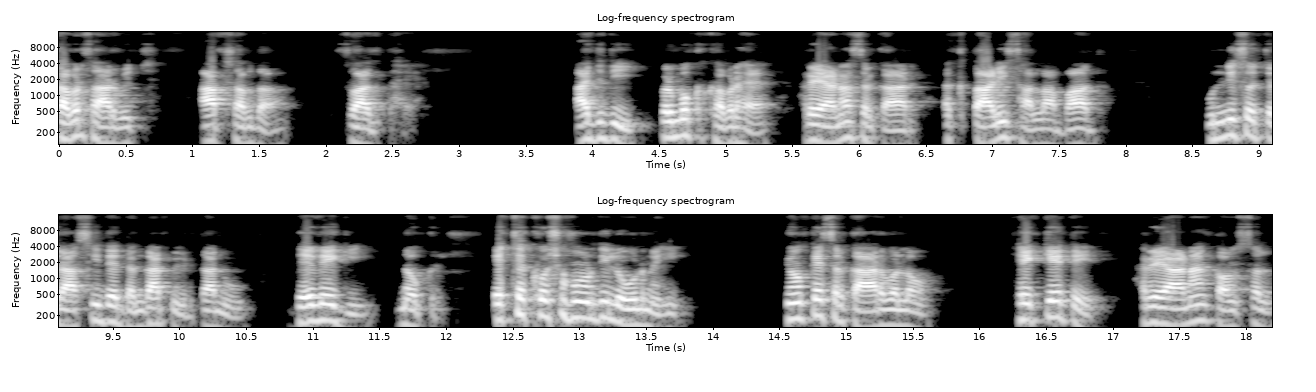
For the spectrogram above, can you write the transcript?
ਖਬਰਸਾਰ ਵਿੱਚ ਆਪ ਸਭ ਦਾ ਸਵਾਗਤ ਹੈ। ਅੱਜ ਦੀ ਪ੍ਰਮੁੱਖ ਖਬਰ ਹੈ, ਹਰਿਆਣਾ ਸਰਕਾਰ 41 ਸਾਲਾਂ ਬਾਅਦ 1984 ਦੇ ਦੰਗਾ ਪੀੜਤਾਂ ਨੂੰ ਦੇਵੇਗੀ ਨੌਕਰੀ। ਇੱਥੇ ਖੁਸ਼ ਹੋਣ ਦੀ ਲੋੜ ਨਹੀਂ, ਕਿਉਂਕਿ ਸਰਕਾਰ ਵੱਲੋਂ ਠੇਕੇ ਤੇ ਹਰਿਆਣਾ ਕੌਂਸਲ,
